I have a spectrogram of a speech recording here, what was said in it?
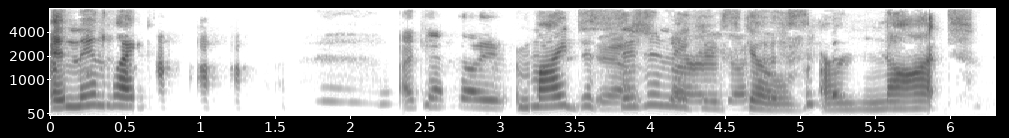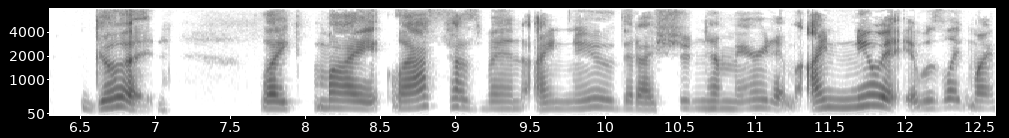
and then like I can't tell you my decision making yeah, skills are not good. Like my last husband, I knew that I shouldn't have married him. I knew it. It was like my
